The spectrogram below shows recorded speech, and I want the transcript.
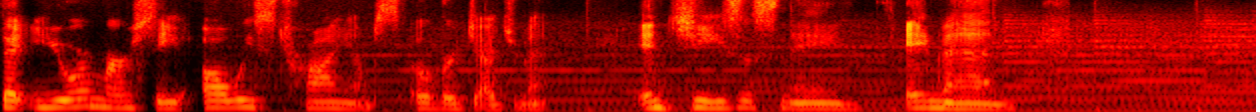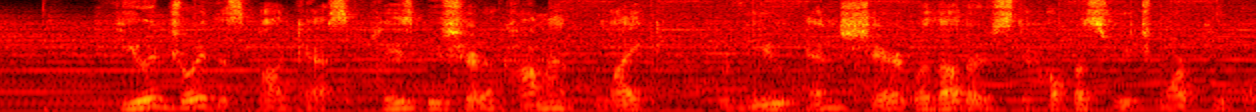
that your mercy always triumphs over judgment. In Jesus' name, amen. If you enjoyed this podcast, please be sure to comment, like, review, and share it with others to help us reach more people.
